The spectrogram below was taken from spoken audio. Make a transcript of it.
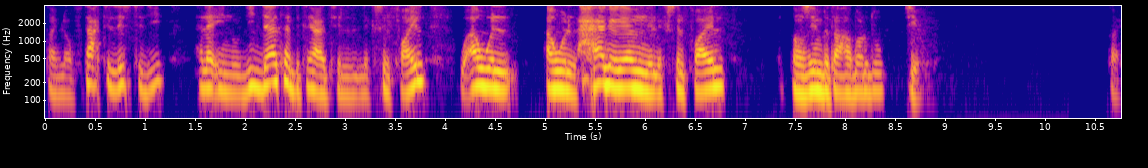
طيب لو فتحت ال list دي هلاقي إنه دي ال data بتاعه ال Excel file وأول أول حاجة جاية من ال Excel file التنظيم بتاعها برضو zero. طيب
